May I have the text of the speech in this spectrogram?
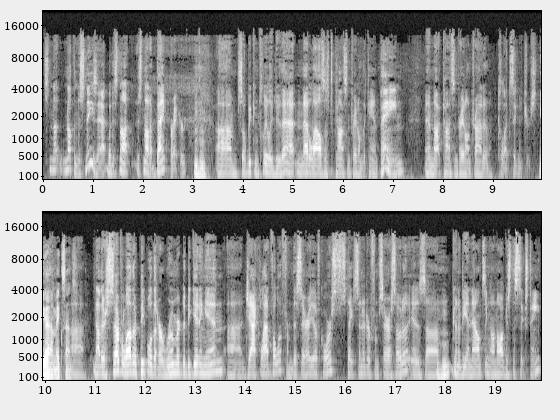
it's not nothing to sneeze at, but it's not it's not a bank breaker. Mm-hmm. Um, so we can clearly do that, and that allows us to concentrate on the campaign and not concentrate on trying to collect signatures. Yeah, it makes sense. Uh, now, there's several other people that are rumored to be getting in. Uh, Jack Latvala from this area, of course, state senator from Sarasota, is uh, going to be announcing on August the 16th.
